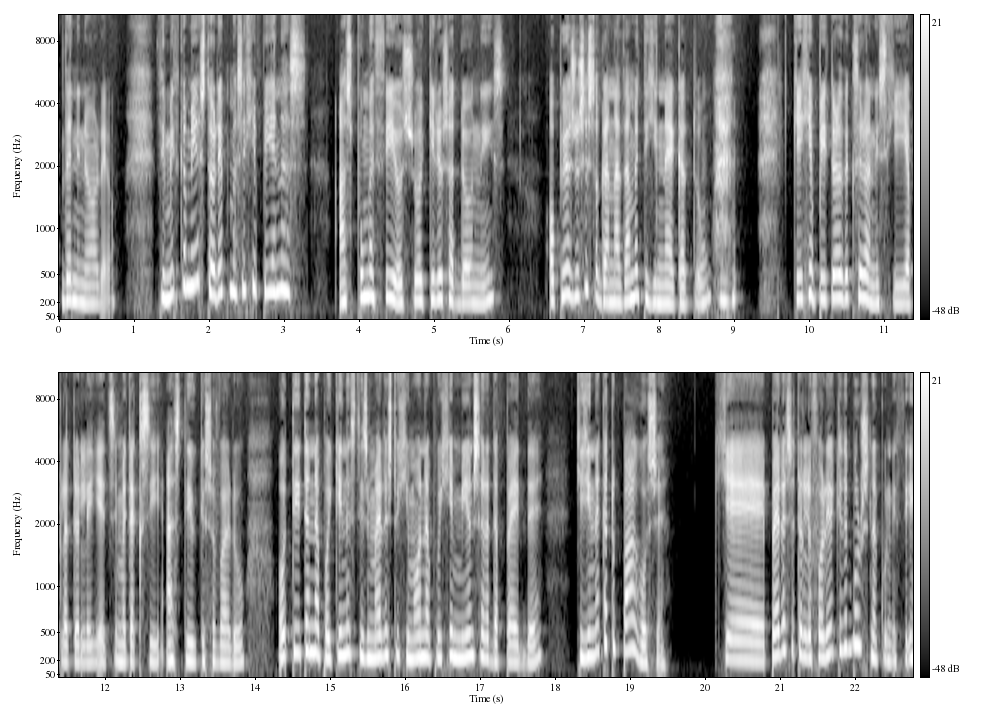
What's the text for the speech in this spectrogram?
δεν είναι ωραίο. Θυμήθηκα μια ιστορία που μας είχε πει ένας, ας πούμε, θείος σου, ο κύριος Αντώνης, ο οποίος ζούσε στον Καναδά με τη γυναίκα του και είχε πει τώρα, δεν ξέρω αν ισχύει, απλά το έλεγε έτσι, μεταξύ αστείου και σοβαρού, ότι ήταν από εκείνες τις μέρες του χειμώνα που είχε μείον 45 και η γυναίκα του πάγωσε. Και πέρασε το λεωφορείο και δεν μπορούσε να κουνηθεί.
